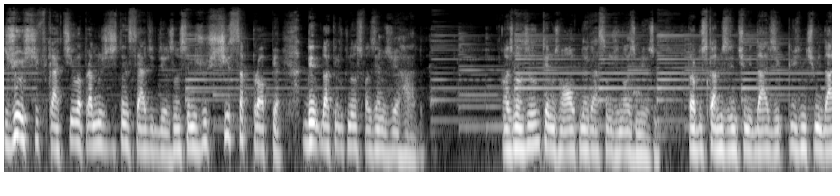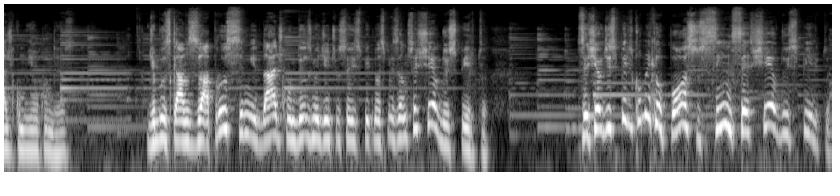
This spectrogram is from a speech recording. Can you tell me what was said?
justificativa para nos distanciar de Deus. Nós temos justiça própria dentro daquilo que nós fazemos de errado. Mas nós não temos uma autonegação de nós mesmos para buscarmos intimidade, intimidade e comunhão com Deus de buscarmos a proximidade com Deus mediante o seu Espírito, nós precisamos ser cheios do Espírito. Ser cheio do Espírito, como é que eu posso sim ser cheio do Espírito?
